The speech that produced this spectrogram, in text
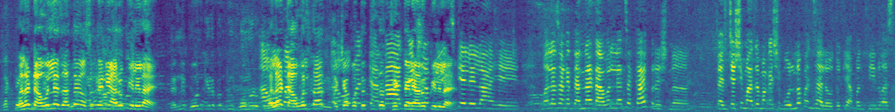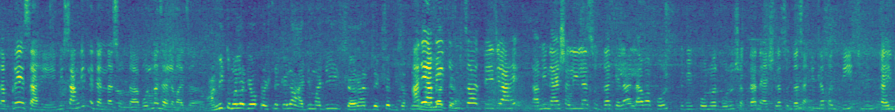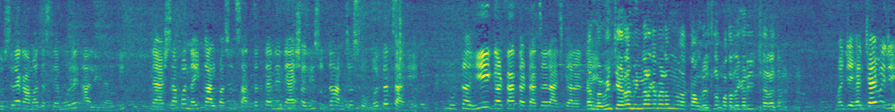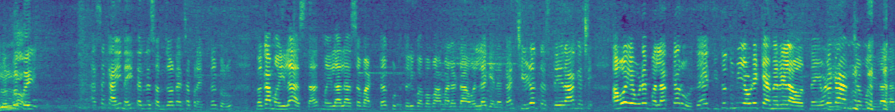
गट मला डावलल्या जात आहे असं त्यांनी आरोप केलेला आहे. त्यांनी फोन केले पण तुम्ही फोनवर अहो, मला पण- डावलतात अहो, अशा पण पद्धतीचा त्यांना थेट त्याने आरोप अध्यक्ष केलेला मीच आहे केलेला आहे. मला सांगा त्यांना डावलण्याचा काय प्रश्न? त्यांच्याशी माझं मागाशी बोलणं पण झालं होतं की आपण तीन वाजता प्रेस आहे. मी सांगितलं त्यांना स्वतः. बोलणं झालं माझं. आम्ही तुम्हाला जेव्हा प्रश्न केला आधी माझी शहराध्यक्ष दिसत नाही आणि आम्ही महिलाच्या. तुमचं ते जे आहे आम्ही नॅश अलीला सुद्धा केला. लावा फोन. तुम्ही फोनवर बोलू शकता. नॅशला सुद्धा सांगितलं पण ती काही दुसऱ्या कामात असल्यामुळे आली नाही. नॅशचा पण नाही. कालपासून सातत्याने नॅश अली सुद्धा आमच्या सोबतच आहे. कुठंही गटातटाचं राजकारण नाही. नवीन चेहरा मिळणार का मॅडम काँग्रेसला पदाधिकारी शहराचा? म्हणजे ह्यांच्याऐवजी असं काही नाही त्यांना समजवण्याचा प्रयत्न करू. बघा महिला असतात. महिलाला असं वाटतं कुठेतरी बाबा बा आम्हाला डावलला गेलं का? चिडत असते राग असते. अहो एवढे बलात्कार होत आहे तिथं तुम्ही एवढे कॅमेरे लावत नाही. एवढं काय आमच्या महिलाला?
